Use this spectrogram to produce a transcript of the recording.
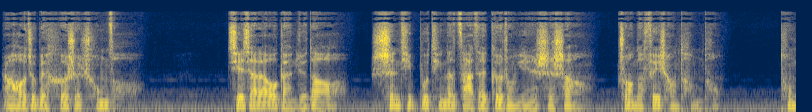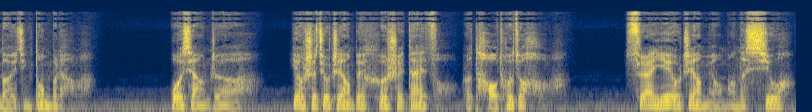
然后就被河水冲走。接下来，我感觉到身体不停地砸在各种岩石上，撞得非常疼痛，痛到已经动不了了。我想着，要是就这样被河水带走而逃脱就好了。虽然也有这样渺茫的希望，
